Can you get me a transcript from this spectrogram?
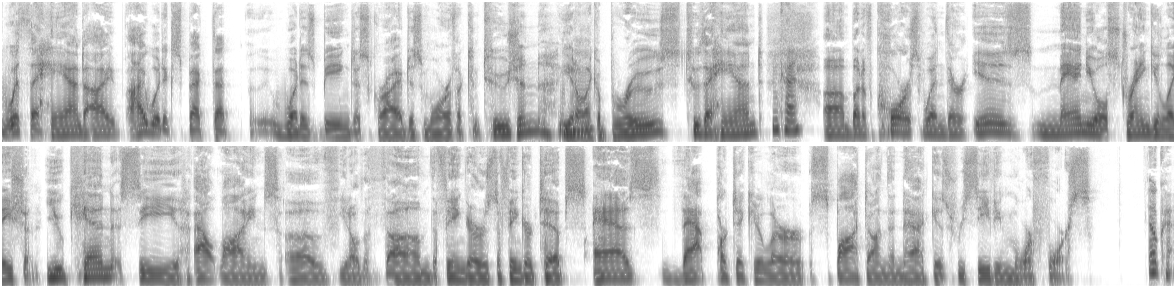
with the hand, I, I would expect that what is being described as more of a contusion, mm-hmm. you know, mm-hmm. like a bruise to the hand. Okay. Um, but of course, when there is manual strangulation, you can see outlines of, you know, the thumb, the fingers, the fingertips as that particular spot on the neck is receiving more force. Okay.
